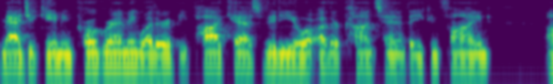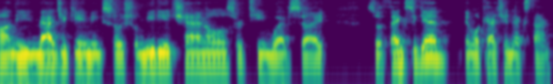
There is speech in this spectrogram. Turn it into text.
Magic Gaming programming, whether it be podcast, video, or other content that you can find on the Magic Gaming social media channels or team website. So thanks again, and we'll catch you next time.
